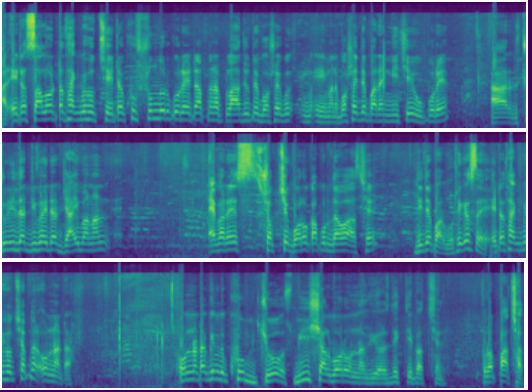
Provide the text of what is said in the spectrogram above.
আর এটা সালোয়ারটা থাকবে হচ্ছে, এটা খুব সুন্দর করে এটা আপনারা প্লাজোতে বসাই মানে বসাইতে পারেন নিচে, উপরে। আর চুড়িদার ডিভাইডার যাই বানান এভারেজ সবচেয়ে বড় কাপড় দেওয়া আছে, দিতে পারব, ঠিক আছে? এটা থাকবে হচ্ছে আপনার ওড়নাটা। ওড়নাটা কিন্তু খুব জোস, বিশাল বড় ওড়না ভিউয়ার্স দেখতে পাচ্ছেন, পুরো পাঁচ হাত।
